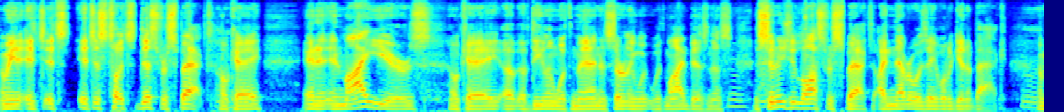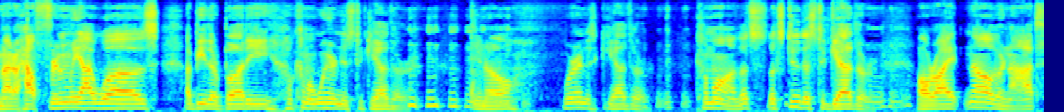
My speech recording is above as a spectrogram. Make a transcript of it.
I mean, it's it's it's just it's disrespect, Mm-hmm. okay. And in, in my years, okay, of, of dealing with men, and certainly with, with my business, Mm-hmm. as soon as you lost respect, I never was able to get it back. No matter how friendly I was, I'd be their buddy. Oh, come on, we're in this together, you know. We're in this together. Come on, let's let's do this together. All right? No, they're not.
